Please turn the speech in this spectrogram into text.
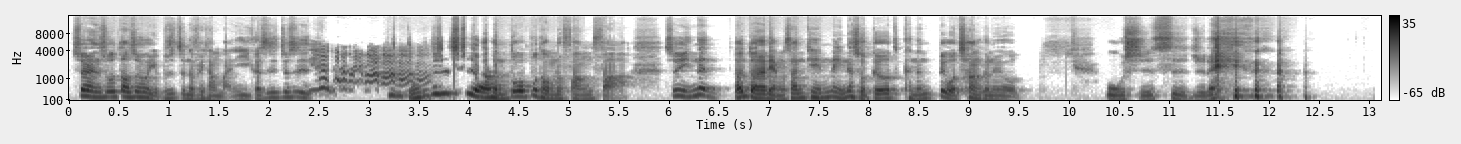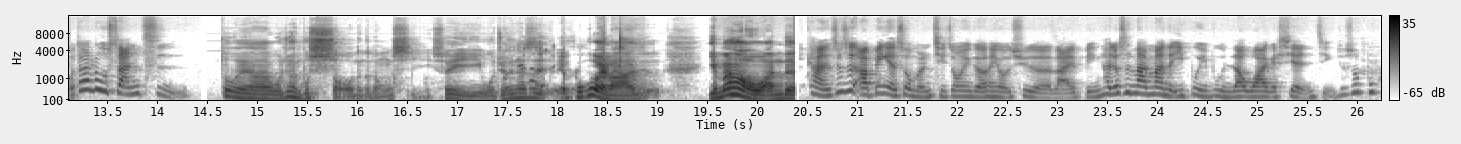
虽然说到最后也不是真的非常满意，可是就是 总之就是试了很多不同的方法，所以那短短的两三天内，那首歌可能被我唱可能有五十次之类。我大概录三次。对啊，我就很不熟那个东西，所以我觉得那是也不会啦，也蛮好玩的。就是阿斌也是我们其中一个很有趣的来宾，他就是慢慢的一步一步，你知道挖一个陷阱，就说不会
